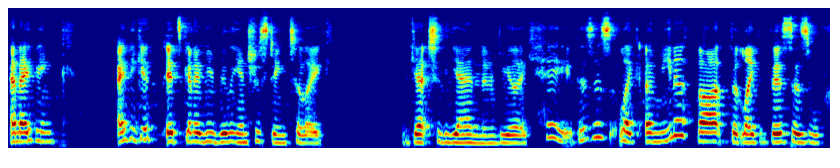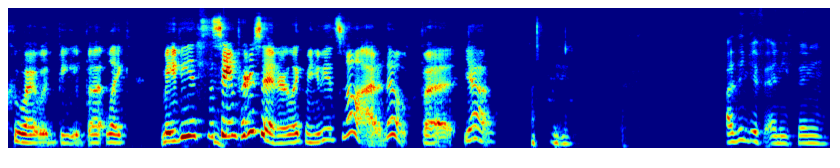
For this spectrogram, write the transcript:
and I think I think it, it's going to be really interesting to like get to the end and be like, hey, this is like Amina thought that like this is who I would be, but like maybe it's the same person or like maybe it's not. I don't know, but yeah. I think if anything,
